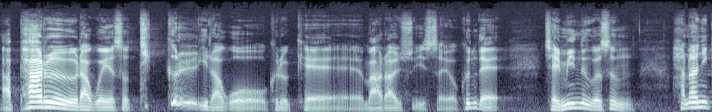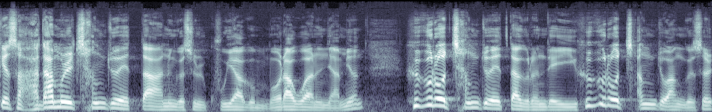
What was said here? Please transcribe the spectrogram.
아파르라고 해서 티끌이라고 그렇게 말할 수 있어요. 근데 재미있는 것은 하나님께서 아담을 창조했다 하는 것을 구약은 뭐라고 하느냐면 흙으로 창조했다 그런데 이 흙으로 창조한 것을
